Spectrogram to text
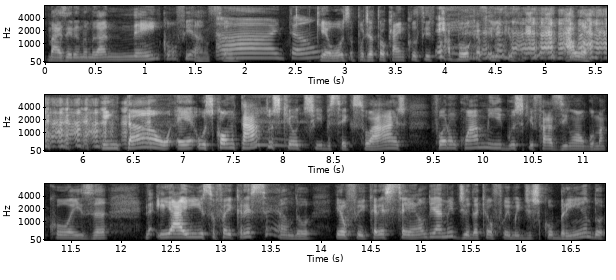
mas ele não me dá nem confiança. Ah, então. Porque hoje eu podia tocar, inclusive, com a boca se ele quiser. Alô. Então, é, os contatos que eu tive sexuais foram com amigos que faziam alguma coisa. E aí isso foi crescendo. Eu fui crescendo e à medida que eu fui me descobrindo,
